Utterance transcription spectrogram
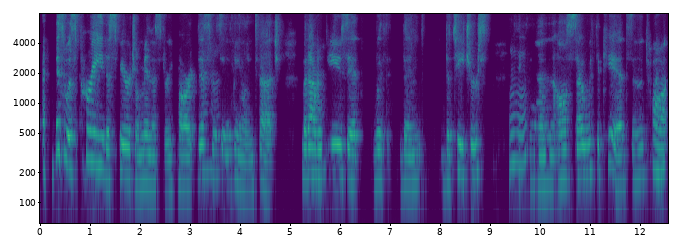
This was pre the spiritual ministry part. This Uh-huh. was in healing touch, but I would use it with the the teachers Mhm. and also with the kids and taught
